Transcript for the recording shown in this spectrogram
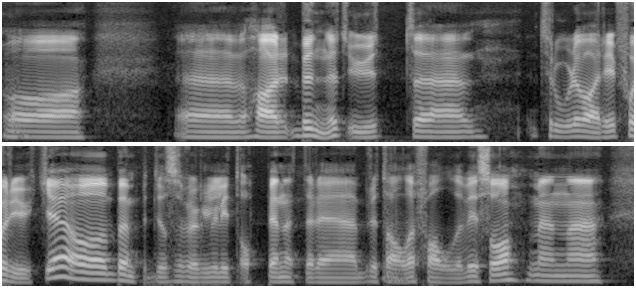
Mm. Og eh, har bundet ut eh, Tror det var i forrige uke, og bumpet jo selvfølgelig litt opp igjen etter det brutale fallet vi så. Men eh,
